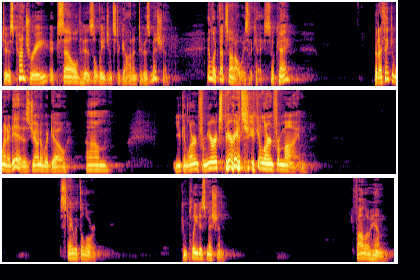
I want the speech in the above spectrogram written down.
to his country excelled his allegiance to God and to his mission. And look, that's not always the case, okay? But I think when it is, Jonah would go, um, you can learn from your experience, you can learn from mine. Stay with the Lord. Complete his mission. Follow him.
